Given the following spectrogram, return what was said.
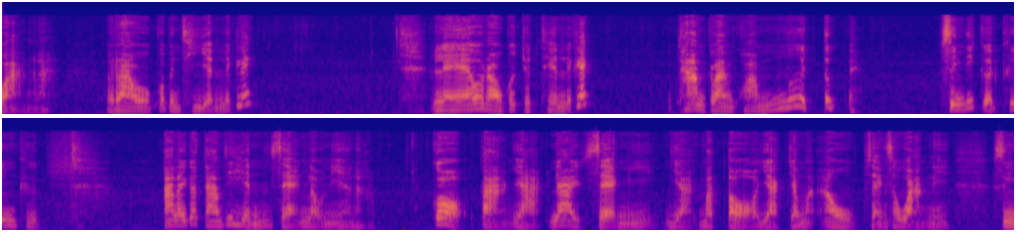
ว่างนะ เราก็เป็นเทียนเล็กๆ แล้วเราก็จุดเทียนเล็กๆ ท่ามกลางความมืดตึ๊บเลยสิ่งที่เกิดขึ้นคือ อะไรก็ตามที่เห็นแสงเหล่านี้นะครับ ก็ต่างอยากได้แสงนี้ อยากมาต่อ อยากจะมาเอาแสงสว่างนี้ สิ่ง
